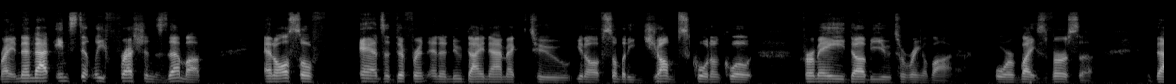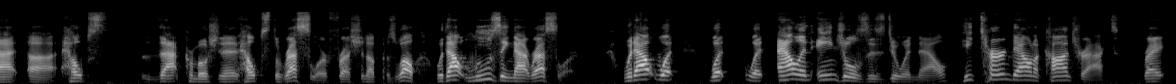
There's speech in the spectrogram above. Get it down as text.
right? And then that instantly freshens them up and also adds a different and a new dynamic to, you know, if somebody jumps, quote unquote, from AEW to Ring of Honor or vice versa, that uh, helps that promotion and it helps the wrestler freshen up as well without losing that wrestler. Without what what what Alan Angels is doing now, he turned down a contract, right?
